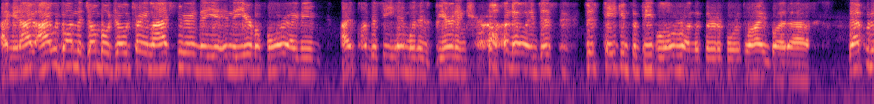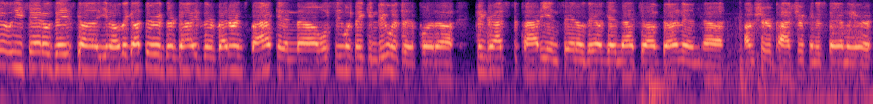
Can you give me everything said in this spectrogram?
I mean, I, I was on the Jumbo Joe train last year and the in the year before. I mean, I'd love to see him with his beard in Toronto and just just taking some people over on the third or fourth line. But uh, definitely San Jose's got, you know, they got their, their guys, their veterans back, and uh, we'll see what they can do with it. But uh, congrats to Patty and San Jose on getting that job done, and uh, I'm sure Patrick and his family are,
